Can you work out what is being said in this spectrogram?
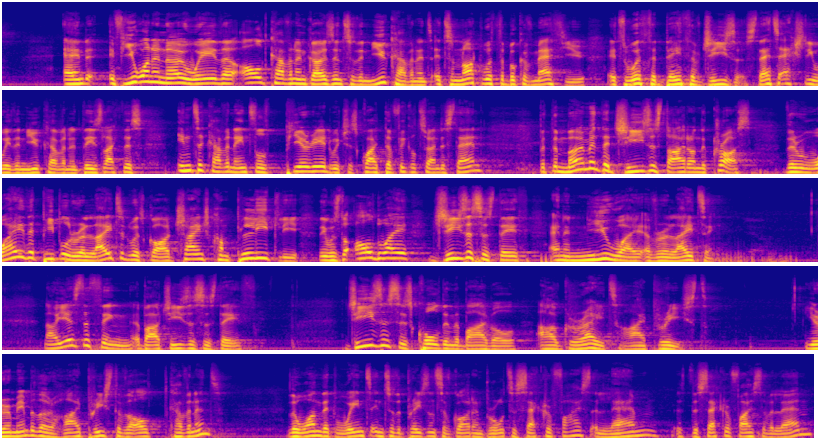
And if you want to know where the old covenant goes into the new covenant, it's not with the book of Matthew, it's with the death of Jesus. That's actually where the new covenant, there's like this intercovenantal period which is quite difficult to understand. But the moment that Jesus died on the cross, the way that people related with God changed completely. There was the old way, Jesus' death, and a new way of relating. Now, here's the thing about Jesus' death Jesus is called in the Bible our great high priest. You remember the high priest of the Old Covenant? The one that went into the presence of God and brought a sacrifice, a lamb, the sacrifice of a lamb.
